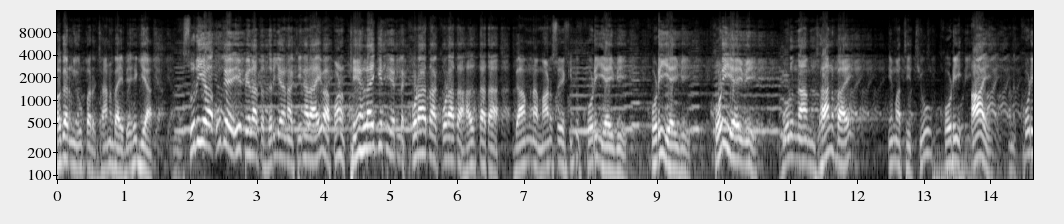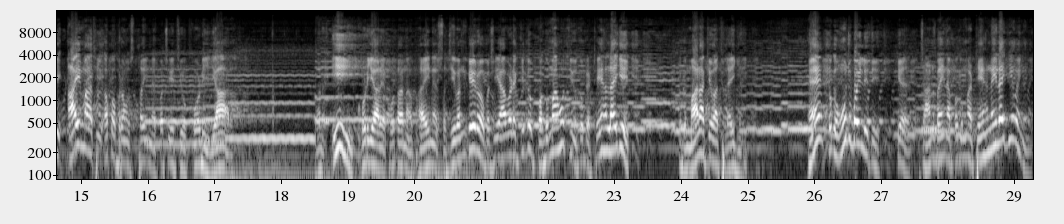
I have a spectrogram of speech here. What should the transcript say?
મગરની ઉપર જાનબાઈ બેહી ગયા. સૂર્ય ઉગે એ પેલા તો દરિયાના કિનારા આવ્યા, પણ ઠેહ લાગી હતી એટલે ખોડાતા ખોડાતા હાલતા હતા. ગામના માણસોએ કીધું, ખોડી આવી ખોડી આવી ખોડી આવી. મૂળ નામ જાનબાઈ. એમાંથી થયું, ખોડી આય અને ખોડી આયમાંથી અપભ્રંશ થઈને પછી થયું, ખોડી યાર. અને ઈ ખોડિયારે પોતાના ભાઈને સજીવન કર્યો. પછી આવડે કીધું, પગમાં શું થયું? તો કે ઠેહ લાગી? મારા કેવાથી લાગી. હે? તો કે હું જ બોલી હતી કે જાનબાઈના પગમાં ઠેહ નહીં લાગી હોય ને?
